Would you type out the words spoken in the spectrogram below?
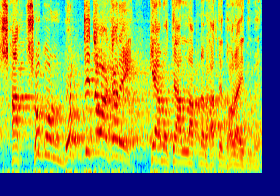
সাতশো গুণ বর্ধিত আকারে কেয়ামতে আল্লাহ আপনার হাতে ধরাই দিবেন।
